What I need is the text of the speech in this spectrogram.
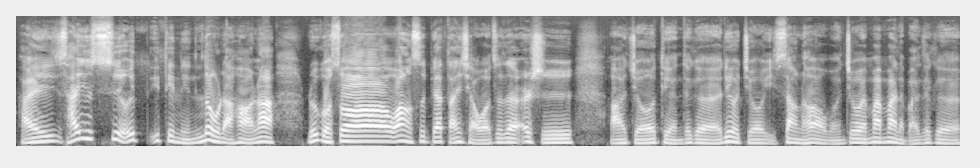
还还是有一一点点漏了哈。那如果说王老师比较胆小，我这在二十啊九点这个六九以上的话，我们就会慢慢的把这个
